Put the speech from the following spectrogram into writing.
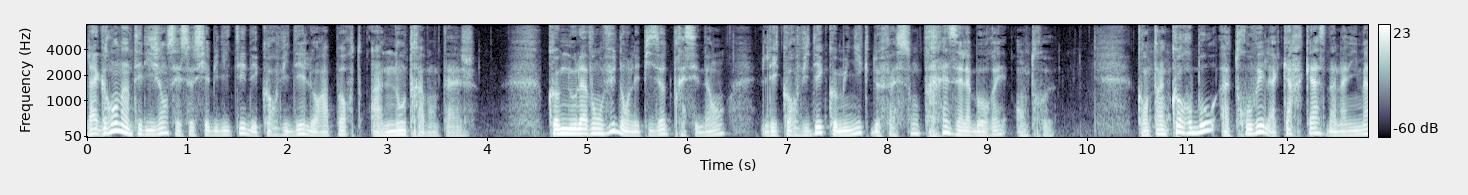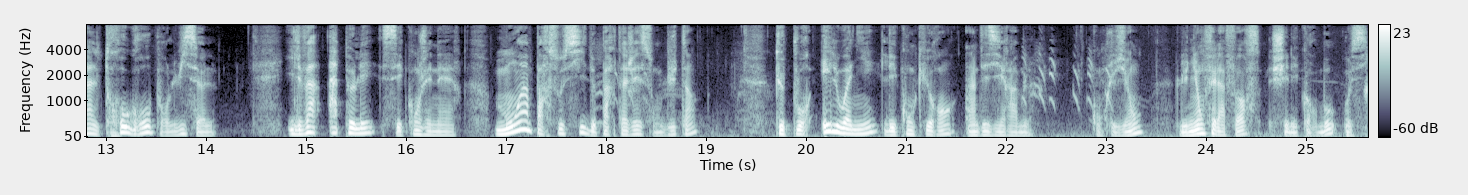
La grande intelligence et sociabilité des corvidés leur apportent un autre avantage. Comme nous l'avons vu dans l'épisode précédent, les corvidés communiquent de façon très élaborée entre eux. Quand un corbeau a trouvé la carcasse d'un animal trop gros pour lui seul, il va appeler ses congénères, moins par souci de partager son butin que pour éloigner les concurrents indésirables. Conclusion, l'union fait la force chez les corbeaux aussi.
